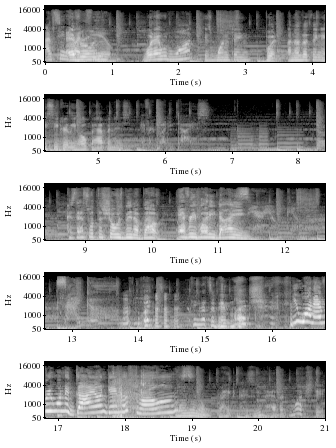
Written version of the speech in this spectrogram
I've seen quite a few. what I would want is one thing, but another thing I secretly hope happen is everybody dies. Because that's what the show has been about. Everybody dying. Serial killer. Psycho. What? I think that's a bit much. You want everyone to die on Game of Thrones? Oh, right, because you haven't watched it.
